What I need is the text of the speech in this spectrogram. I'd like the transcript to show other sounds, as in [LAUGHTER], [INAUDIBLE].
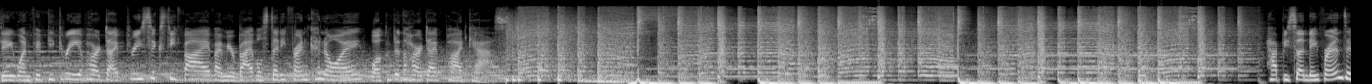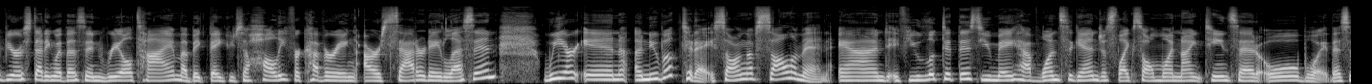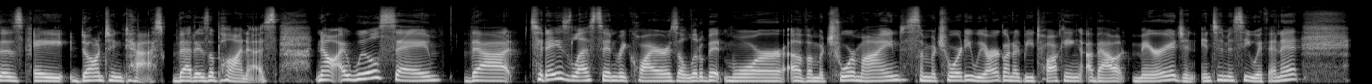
Day 153 of Heart Dive 365. I'm your Bible study friend, Kanoe. Welcome to the Heart Dive Podcast. Happy Sunday, friends. If you're studying with us in real time, a big thank you to Holly for covering our Saturday lesson. We are in a new book today, Song of Solomon. And if you looked at this, you may have once again, just like Psalm 119 said, oh boy, this is a daunting task that is upon us. Now, I will say that today's lesson requires a little bit more of a mature mind, some maturity. We are going to be talking about marriage and intimacy within it.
